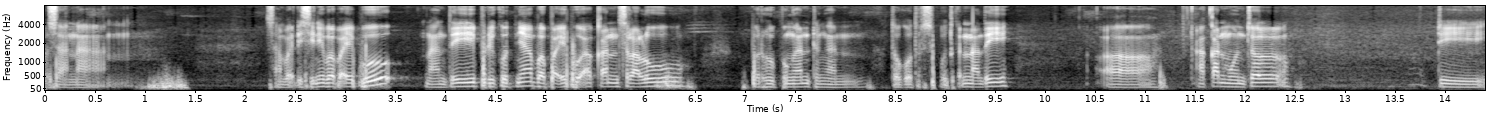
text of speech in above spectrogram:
pesanan. Sampai di sini Bapak Ibu. Nanti berikutnya Bapak Ibu akan selalu berhubungan dengan toko tersebut. Kan nanti uh, akan muncul di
